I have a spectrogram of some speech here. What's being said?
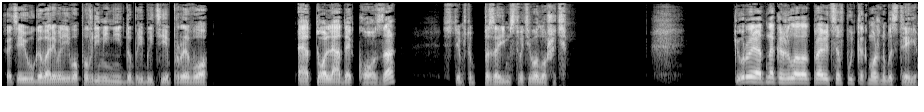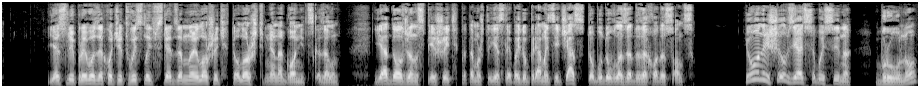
хотя и уговаривали его повременить до прибытия Прево. Этоля де Коза, с тем, чтобы позаимствовать его лошадь. Кюре, однако, желал отправиться в путь как можно быстрее. «Если Прево захочет выслать вслед за мной лошадь, то лошадь меня нагонит», — сказал он. «Я должен спешить, потому что если пойду прямо сейчас, то буду в лоза до захода солнца». И он решил взять с собой сына Бруно,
